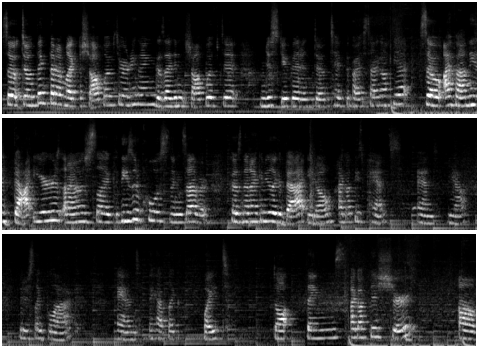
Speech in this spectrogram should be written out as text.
So don't think that I'm like a shoplifter or anything because I didn't shoplift it. I'm just stupid and don't take the price tag off yet. So I found these bat ears and I was just like, these are the coolest things ever because then I can be like a bat, you know? I got these pants and yeah, they're just like black and they have like white dot things. I got this shirt um,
